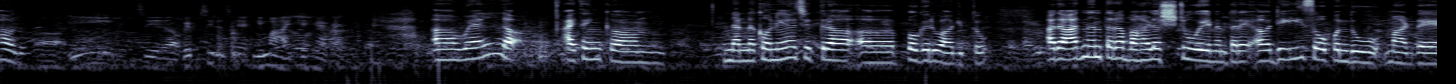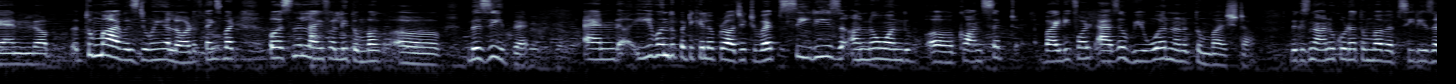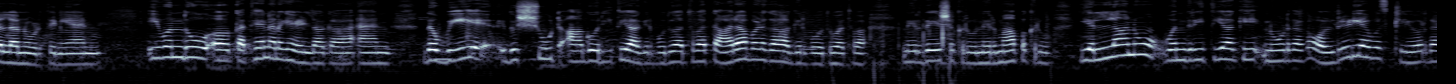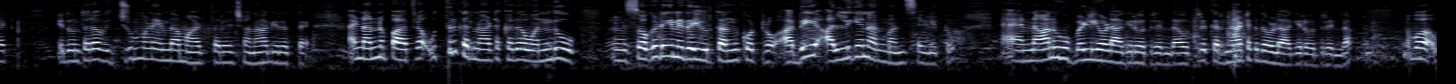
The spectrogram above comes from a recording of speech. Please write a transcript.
ಹೌದು. ಈ ವೆಬ್ ಸೀರೀಸ್ಗೆ ನಿಮ್ಮ ಆಯ್ಕೆ ಹೇಗಾಯಿತು ವೆಲ್ ಐ ಥಿಂಕ್ ನನ್ನ ಕೊನೆಯ ಚಿತ್ರ ಪೊಗರು ಆಗಿತ್ತು. ಅದಾದ ನಂತರ ಬಹಳಷ್ಟು ಏನಂತಾರೆ ಡೈಲಿ ಸೋಪ್ ಒಂದು ಮಾಡಿದೆ ಆ್ಯಂಡ್ ತುಂಬ I was doing a lot of things but personal ಲೈಫಲ್ಲಿ ತುಂಬ ಬ್ಯುಸಿ ಇದ್ದೆ. ಆ್ಯಂಡ್ ಈ ಒಂದು ಪರ್ಟಿಕ್ಯುಲರ್ ಪ್ರಾಜೆಕ್ಟ್ ವೆಬ್ ಸೀರೀಸ್ ಅನ್ನೋ ಒಂದು concept by default as a viewer ನನಗೆ ತುಂಬ ಇಷ್ಟ. ಬಿಕಾಸ್ ನಾನು ಕೂಡ ತುಂಬ ವೆಬ್ ಸೀರೀಸ್ ಎಲ್ಲ ನೋಡ್ತೀನಿ ಆ್ಯಂಡ್ ಈ ಒಂದು ಕಥೆ ನನಗೆ ಹೇಳಿದಾಗ ಆ್ಯಂಡ್ ದ ವೇ ಇದು ಶೂಟ್ ಆಗೋ ರೀತಿ ಆಗಿರ್ಬೋದು ಅಥವಾ ತಾರಾ ಬಳಗ ಆಗಿರ್ಬೋದು ಅಥವಾ ನಿರ್ದೇಶಕರು, ನಿರ್ಮಾಪಕರು ಎಲ್ಲನೂ ಒಂದು ರೀತಿಯಾಗಿ ನೋಡಿದಾಗ already I was clear that ಇದೊಂಥರ ವಿಜೃಂಭಣೆಯಿಂದ ಮಾಡ್ತಾರೆ, ಚೆನ್ನಾಗಿರುತ್ತೆ. ಆ್ಯಂಡ್ ನನ್ನ ಪಾತ್ರ ಉತ್ತರ ಕರ್ನಾಟಕದ ಒಂದು ಸೊಗಡೇನಿದೆ ಇವ್ರು ತಂದುಕೊಟ್ರು, ಅದೇ ಅಲ್ಲಿಗೆ ನನ್ನ ಮನಸ್ಸು ಹೇಳಿತ್ತು ಆ್ಯಂಡ್ ನಾನು ಹುಬ್ಬಳ್ಳಿಯೊಳಾಗಿರೋದ್ರಿಂದ, ಉತ್ತರ ಕರ್ನಾಟಕದವಳಾಗಿರೋದ್ರಿಂದ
